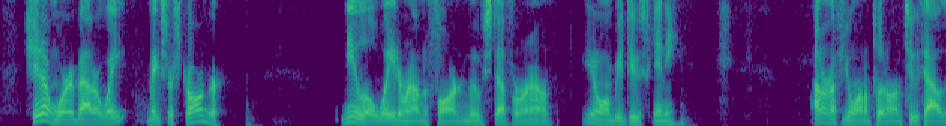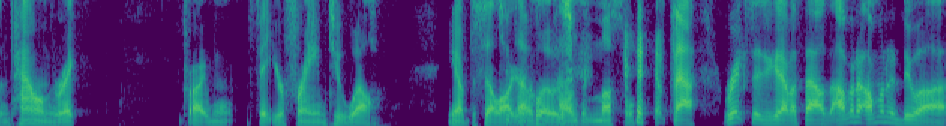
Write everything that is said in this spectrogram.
she doesn't worry about her weight, makes her stronger. Need a little weight around the farm to move stuff around. You don't want to be too skinny. I don't know if you want to put on 2,000 pounds, Rick. Probably won't fit your frame too well. You have to sell all your 2,000 clothes. pounds of muscle. Rick says you can have a thousand. I'm gonna I'm gonna do a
